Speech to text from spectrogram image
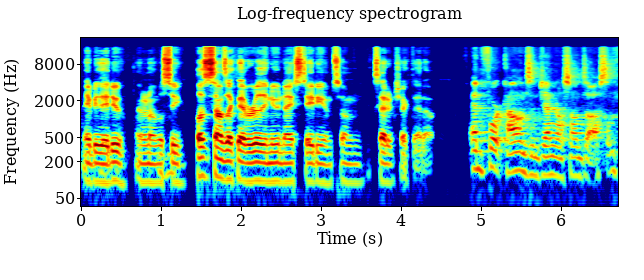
maybe they do. I don't know. We'll mm-hmm. see. Plus, it sounds like they have a really new, nice stadium, so I'm excited to check that out. and Fort Collins in general sounds awesome.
